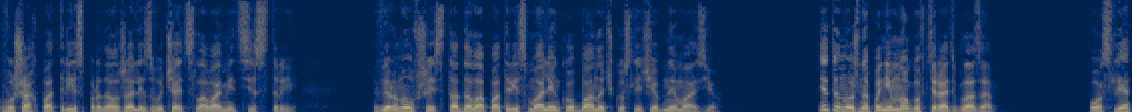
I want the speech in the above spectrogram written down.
В ушах Патрис продолжали звучать слова медсестры. Вернувшись, та дала Патрис маленькую баночку с лечебной мазью. Это нужно понемногу втирать в глаза. После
